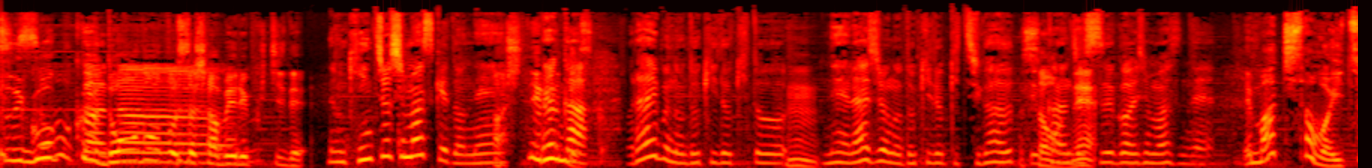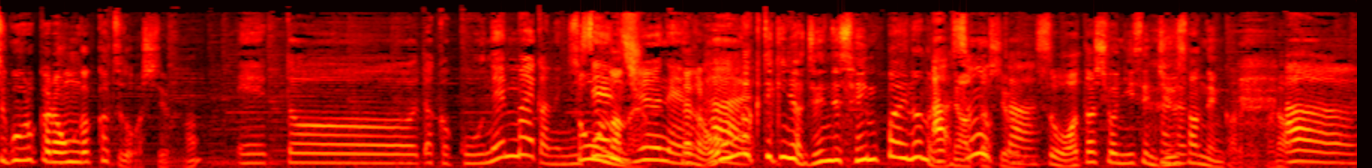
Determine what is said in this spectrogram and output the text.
すごく堂々とした喋り口で。でも緊張しますけどね。あしてるんですか？なんかライブのドキドキと、うん。ねラジオのドキドキ違うっていう感じすごいしますね。えマッチさんはいつ頃から音楽活動をしてるの？えっ、とだから5年前かな。そうなの2010年。よだから音楽的には全然先輩なのよね、あそう私は。かそう私は2013年からだから。あ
